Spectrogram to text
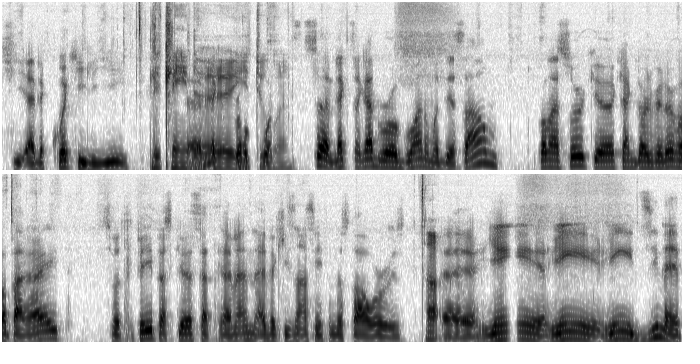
qui, avec quoi qui est lié. Les clins d'œil et tout. Ouais. Ça, mec, tu regardes Rogue One au mois de décembre, pas mal sûr que quand Darth Vader va apparaître, tu vas triper parce que ça te ramène avec les anciens films de Star Wars. Ah. Euh, rien, rien, rien dit, mais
